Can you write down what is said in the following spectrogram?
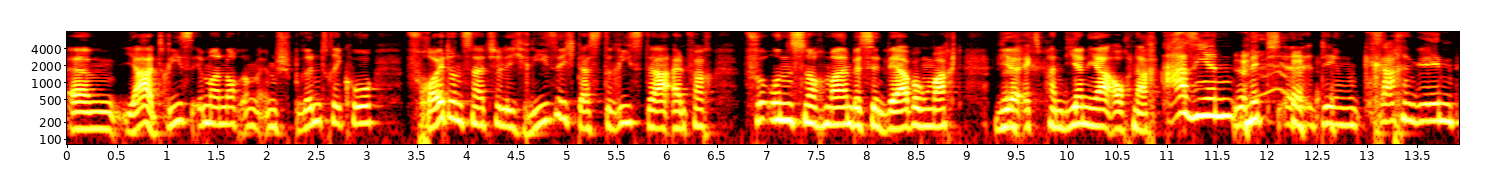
ähm, ja, Dries immer noch im, im Sprint-Trikot. Freut uns natürlich riesig, dass Dries da einfach für uns noch mal ein bisschen Werbung macht. Wir expandieren ja auch nach Asien mit äh, dem Krachengehen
